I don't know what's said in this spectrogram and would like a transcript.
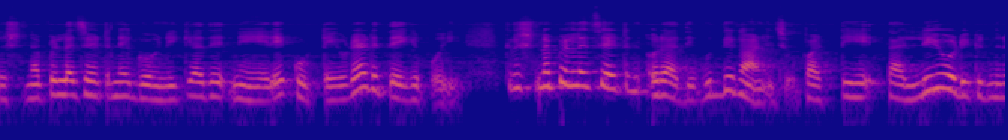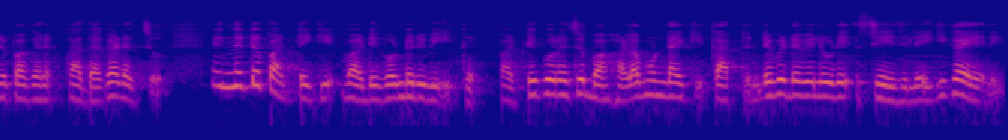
കൃഷ്ണപിള്ളച്ചേട്ടനെ ഗോണിക്കാതെ നേരെ കുട്ടിയുടെ അടുത്തേക്ക് പോയി. കൃഷ്ണപിള്ള ചേട്ടൻ ഒരു അതിബുദ്ധി കാണിച്ചു. പട്ടിയെ തല്ലി ഓടിക്കുന്നതിന് പകരം കഥ കടച്ചു. എന്നിട്ട് പട്ടിക്ക് വടികൊണ്ടൊരു വീക്ക്. പട്ടി കുറച്ച് ബഹളമുണ്ടാക്കി കർട്ടന്റെ വിടവിലൂടെ സ്റ്റേജിലേക്ക് കയറി.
